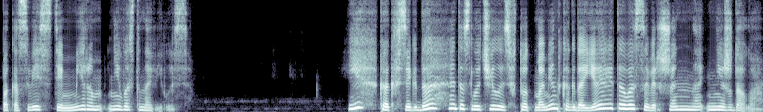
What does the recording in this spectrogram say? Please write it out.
пока связь с тем миром не восстановилась. И, как всегда, это случилось в тот момент, когда я этого совершенно не ждала.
